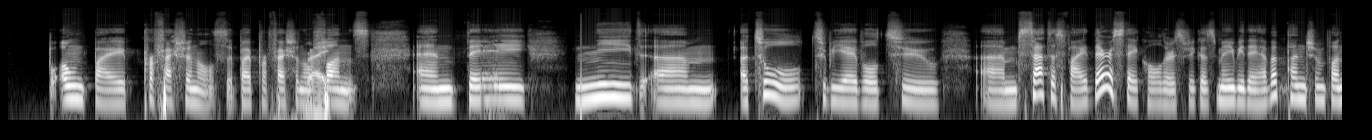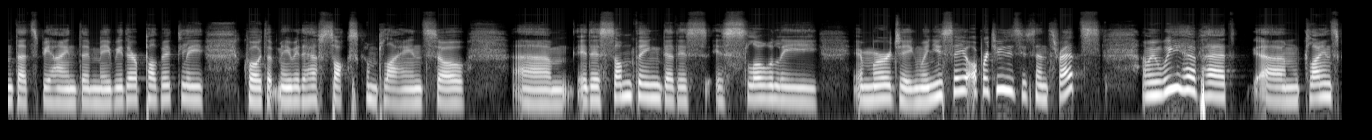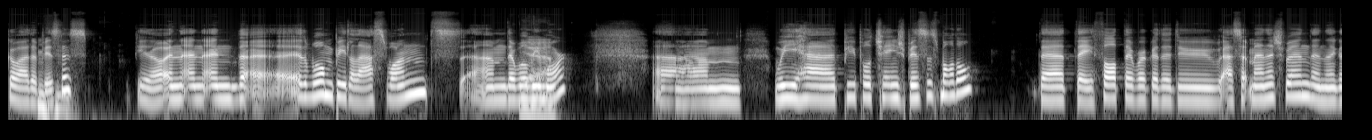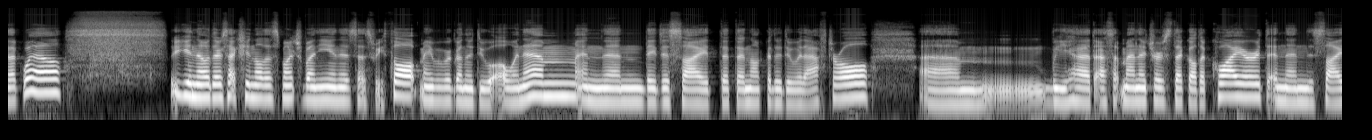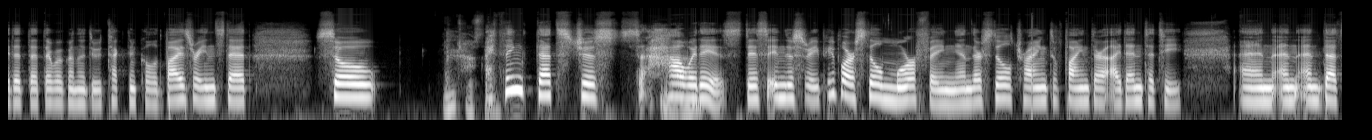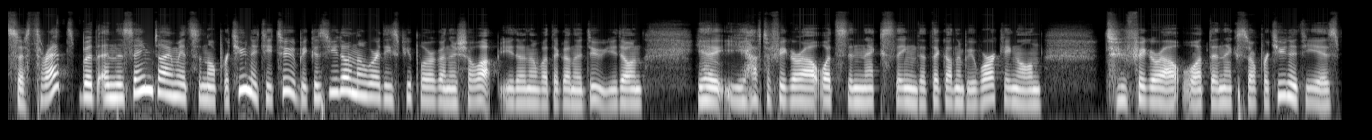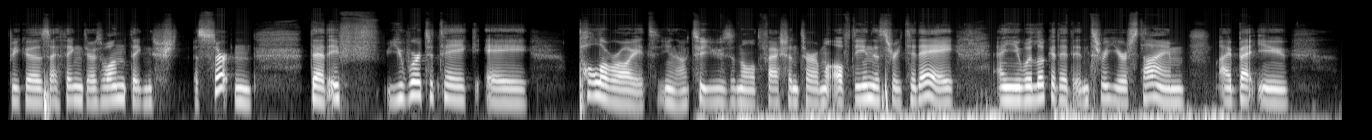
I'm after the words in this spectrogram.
owned by professionals, by professional Right. funds, and they need um, a tool to be able to um, satisfy their stakeholders because maybe they have a pension fund that's behind them, maybe they're publicly quoted, maybe they have SOX compliance. So um, it is something that is is slowly emerging. When you say opportunities and threats, I mean we have had um, clients go out of Mhm. business, you know, and and and uh, it won't be the last ones. Um, there will be more. Um, we had people change business model that they thought they were going to do asset management, and they're like, well, you know, there's actually not as much money in this as we thought. Maybe we're going to do O and M, and then they decide that they're not going to do it after all. Um, we had asset managers that got acquired and then decided that they were going to do technical advisory instead. So Interesting. I think that's just how Yeah. it is. This industry, people are still morphing and they're still trying to find their identity. And and and that's a threat, but at the same time it's an opportunity too because you don't know where these people are going to show up. You don't know what they're going to do. You don't you you have to figure out what's the next thing that they're going to be working on to figure out what the next opportunity is because I think there's one thing sh- certain that if you were to take a Polaroid, you know, to use an old fashioned term of the industry today, and you would look at it in three years' time, I bet you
